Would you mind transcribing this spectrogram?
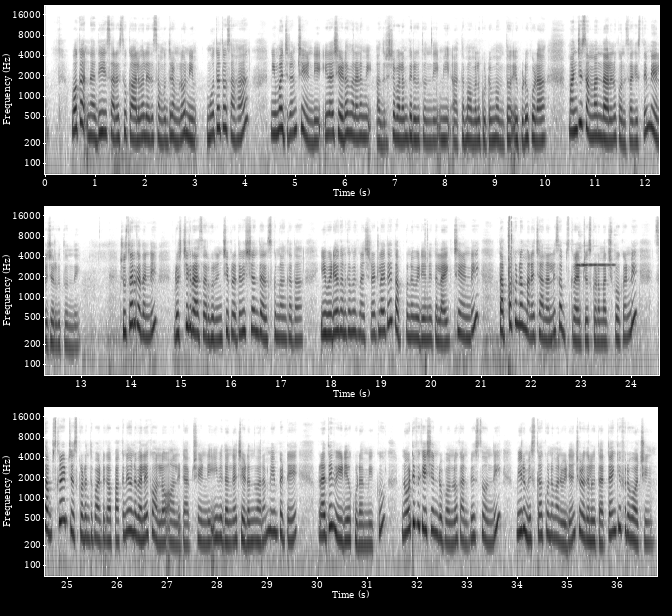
ఒక నది సరస్సు కాలువ లేదా సముద్రంలో ని మూతతో సహా నిమజ్జనం చేయండి. ఇలా చేయడం వలన మీ అదృష్ట బలం పెరుగుతుంది. మీ అత్తమామల కుటుంబంతో ఎప్పుడూ కూడా మంచి సంబంధాలను కొనసాగిస్తే మేలు జరుగుతుంది. చూసారు కదండి? వృశ్చిక రాశి వారి గురించి ప్రతి విషయాన్ని తెలుసుకున్నాం కదా. ఈ వీడియో కనుక మీకు నచ్చినట్లయితే తప్పకుండా వీడియోని అయితే లైక్ చేయండి. తప్పకుండా మన ఛానల్ని సబ్స్క్రైబ్ చేసుకోవడం మర్చిపోకండి. సబ్స్క్రైబ్ చేసుకోవడంతో పాటుగా పక్కనే ఉన్న వెలైకాన్లో ఆన్లీ ట్యాప్ చేయండి. ఈ విధంగా చేయడం ద్వారా మేము పెట్టే ప్రతి వీడియో కూడా మీకు నోటిఫికేషన్ రూపంలో కనిపిస్తుంది. మీరు మిస్ కాకుండా మన వీడియోని చూడగలుగుతారు. Thank you for watching.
